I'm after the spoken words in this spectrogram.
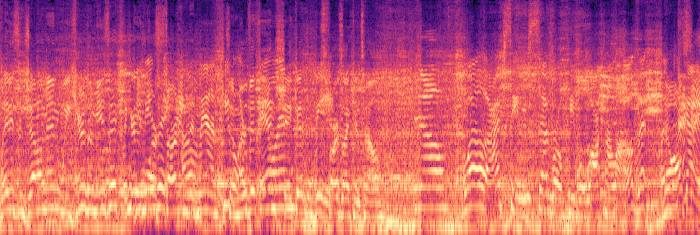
Ladies and gentlemen, we hear the music. We hear the people music. are starting Oh, to, man, to people are move it and shake it, as far as I can tell. No. Well, I've seen several people walking along. Oh, that, look No, at this guy.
